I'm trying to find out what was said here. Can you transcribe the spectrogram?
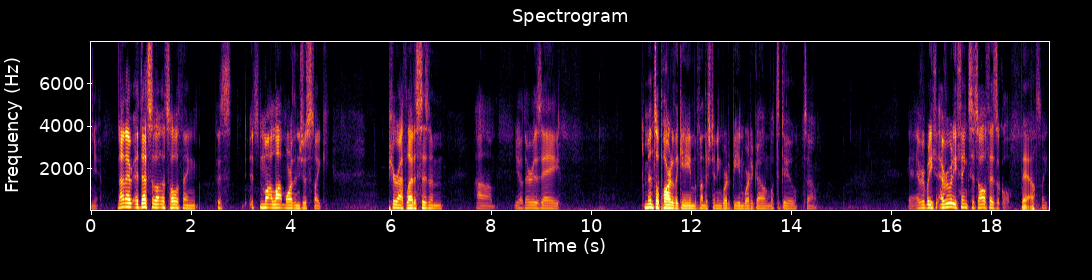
Yeah, not ev- that's the, that's the whole thing. Is it's a lot more than just like pure athleticism. Um, you know, there is a mental part of the game of understanding where to be and where to go and what to do. So, yeah, everybody everybody thinks it's all physical. Yeah, It's like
